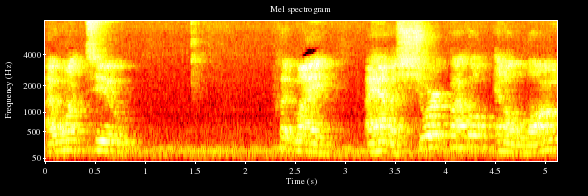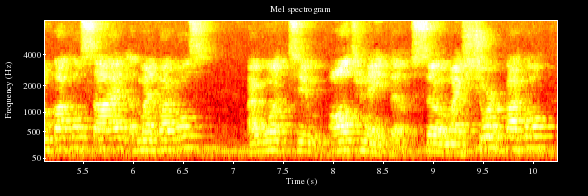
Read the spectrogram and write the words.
I want to put my, I have a short buckle and a long buckle side of my buckles. I want to alternate those. So my short buckle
